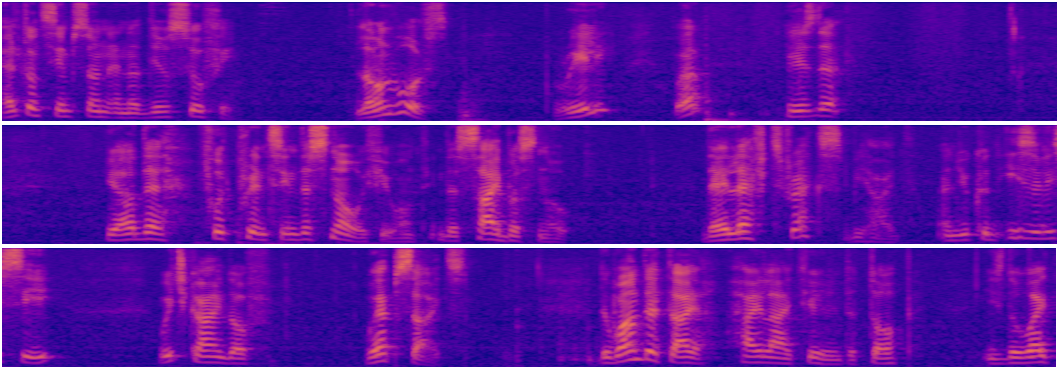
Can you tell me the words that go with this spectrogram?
Elton Simpson and Nadir Soofi, lone wolves. Really? Well, here's the here are the footprints in the snow, if you want, in the cyber snow. They left tracks behind, and you could easily see which kind of websites. The one that I highlight here in the top is the, white,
